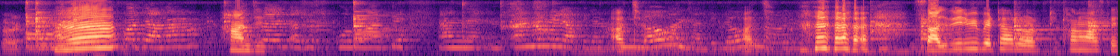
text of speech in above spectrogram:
ਥੱਕ ਗਈ। ਹਾਂ? ਹਾਂਜੀ। ਅੱਛਾ। ਅੱਛਾ। ਸਾਜਦੀਰ ਵੀ ਬੈਠਾ ਰੋਟੀ ਖਾਣ ਵਾਸਤੇ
